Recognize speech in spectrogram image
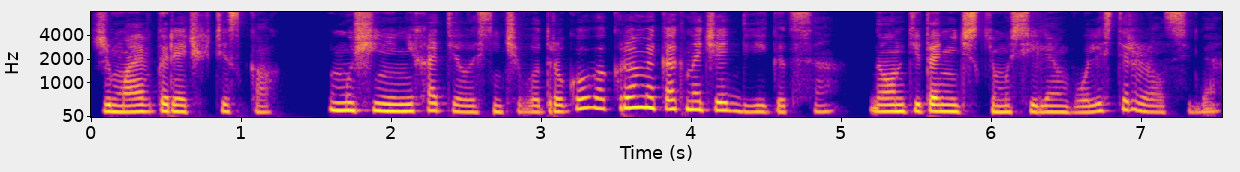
сжимая в горячих тисках, и мужчине не хотелось ничего другого, кроме как начать двигаться, но он титаническим усилием воли стержал себя.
